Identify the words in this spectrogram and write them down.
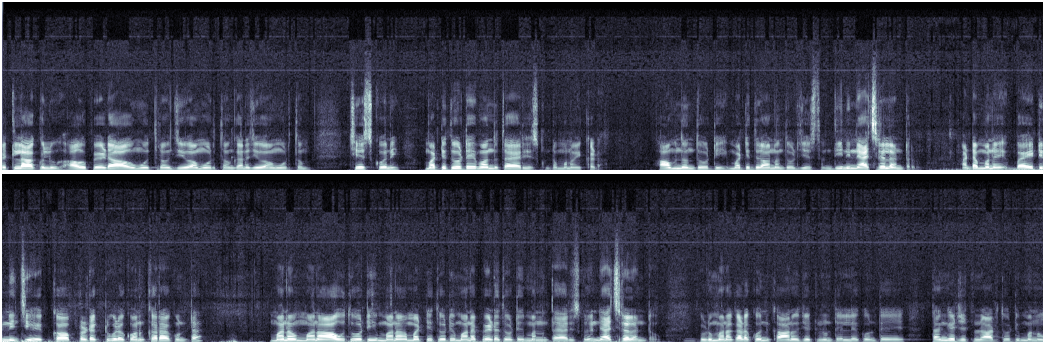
చెట్ల ఆకులు ఆవు పేడ ఆవు మూత్రం జీవామూర్తం ఘనజీవామూర్తం చేసుకొని మట్టితోటే మందు తయారు చేసుకుంటాం మనం ఇక్కడ. ఆముదంతో మట్టి ద్రావణంతో చేస్తాం. దీన్ని న్యాచురల్ అంటారు. అంటే మన బయట నుంచి ఎక్కువ ప్రొడక్ట్ కూడా కొనక్కరాకుండా మనం మన ఆవుతోటి మన మట్టితోటి మన పేడతోటి మనం తయారు చేసుకుని న్యాచురల్ అంటాం. ఇప్పుడు మన కాడ కొన్ని కానుగ చెట్లు ఉంటాయి లేకుంటే తంగేడు చెట్లు ఉంటాయి వాటితోటి మనం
